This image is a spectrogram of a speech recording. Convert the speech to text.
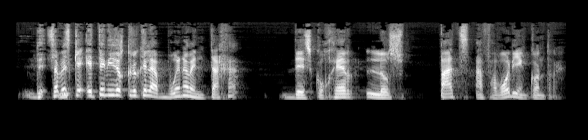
de- ¿Sabes que He tenido, creo que, la buena ventaja de escoger los Pats a favor y en contra.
